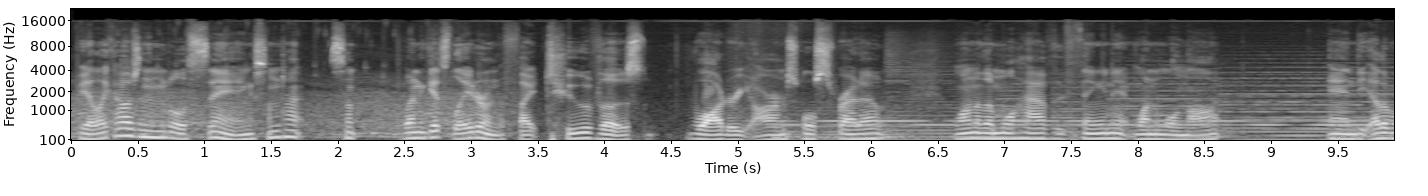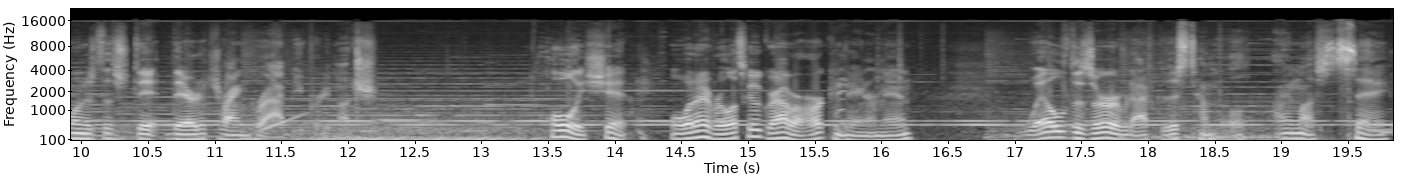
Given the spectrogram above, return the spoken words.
But yeah, like I was in the middle of saying, sometimes some, when it gets later in the fight, two of those watery arms will spread out. One of them will have the thing in it, one will not and the other one is just there to try and grab you, pretty much. Holy shit. Well, whatever, let's go grab our heart container, man. Well deserved after this temple, I must say.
